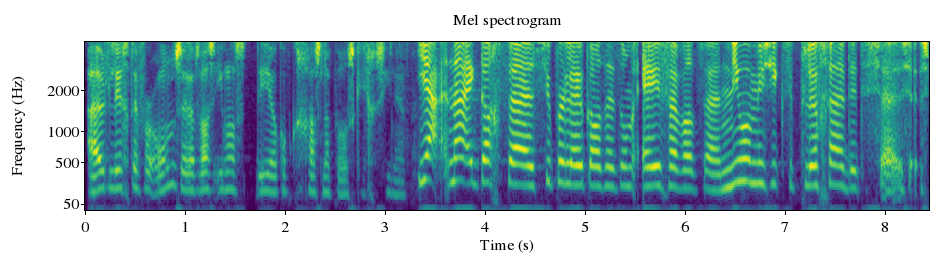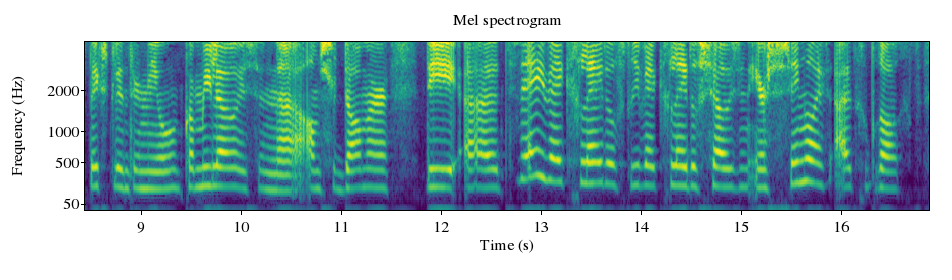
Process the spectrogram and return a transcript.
uitlichten voor ons. En dat was iemand die je ook op Grasnopolski gezien hebt. Ja, nou, ik dacht uh, superleuk altijd om even wat uh, nieuwe muziek te pluggen. Dit is Spiksplinter nieuw. Camilo is een Amsterdammer die twee weken geleden of drie weken geleden of zo zijn eerste single heeft uitgebracht.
